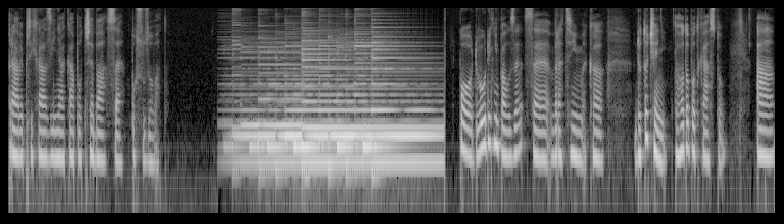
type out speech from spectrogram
právě přichází nějaká potřeba se posuzovat. Po dvoudenní pauze se vracím k dotočení tohoto podcastu a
